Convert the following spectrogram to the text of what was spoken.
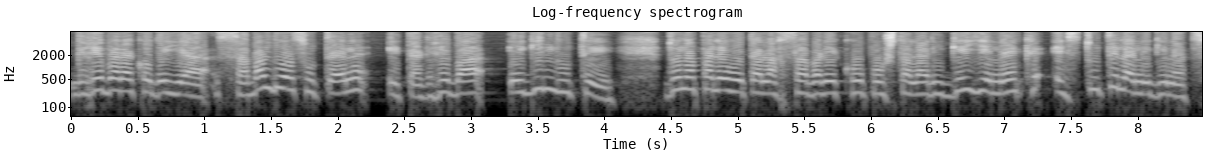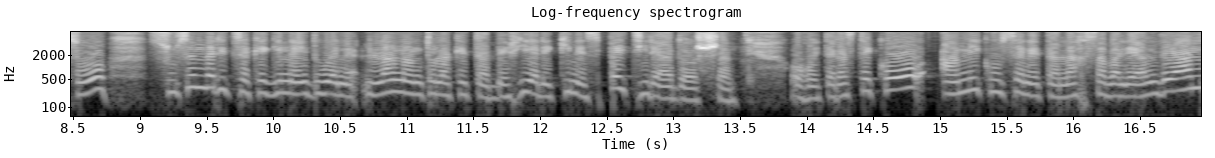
Grebarako deia zabaldua zuten eta greba egin dute. Donapaleu eta Larzabaleko postalari gehienek ez dute lan egin atzo, zuzendaritzak egin nahi duen lan antolaketa berriarekin ez baitira ados. Horroitarazteko, amikuzen eta Larzabale aldean,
